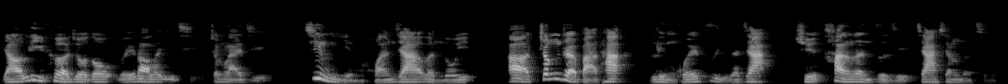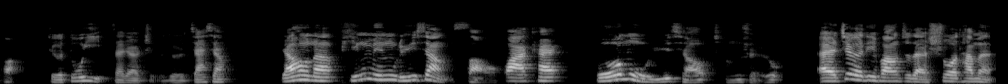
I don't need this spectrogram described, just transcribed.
然后立刻就都围到了一起，争来集，竞引还家问都邑啊，争着把他领回自己的家去探问自己家乡的情况。这个都邑在这儿指的就是家乡。然后呢，平明驴巷扫花开，薄暮渔樵乘水入。哎，这个地方就在说他们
